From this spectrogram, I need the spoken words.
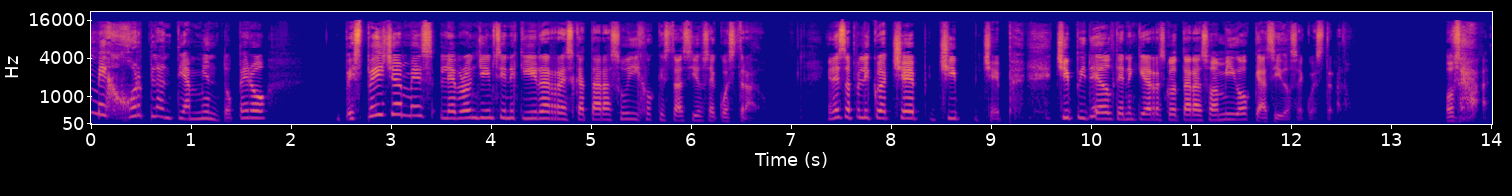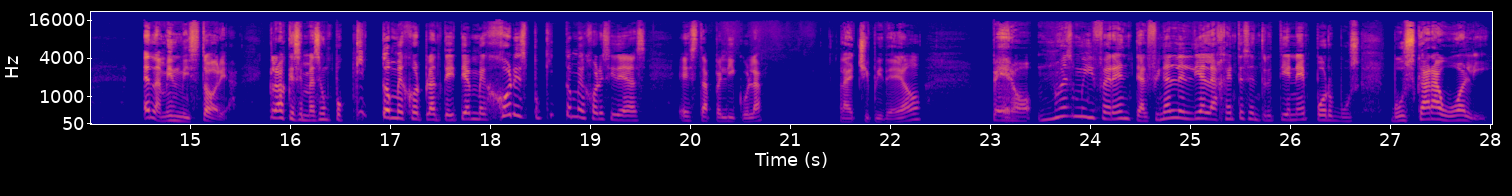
un mejor planteamiento, pero Space Jam es LeBron James tiene que ir a rescatar a su hijo que está sido secuestrado. En esta película, Chip, Chip, Chip, Chip y Dale tienen que ir a rescatar a su amigo que ha sido secuestrado. O sea, es la misma historia. Claro que se me hace un poquito mejor planteada y tiene mejores, poquito mejores ideas esta película, la de Chip y Dale. Pero no es muy diferente. Al final del día la gente se entretiene por buscar a Wally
